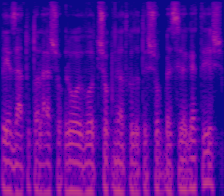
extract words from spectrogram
pénzátutalásokról volt sok nyilatkozat és sok beszélgetés,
